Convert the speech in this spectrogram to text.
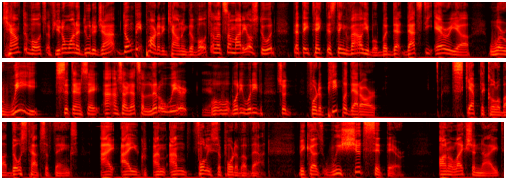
Count the votes. If you don't want to do the job, don't be part of the counting the votes and let somebody else do it. That they take this thing valuable. But that, that's the area where we sit there and say, "I- "I'm sorry, that's a little weird." What, what do you? What do you? So for the people that are skeptical about those types of things, I, I I'm I'm fully supportive of that because we should sit there on election night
